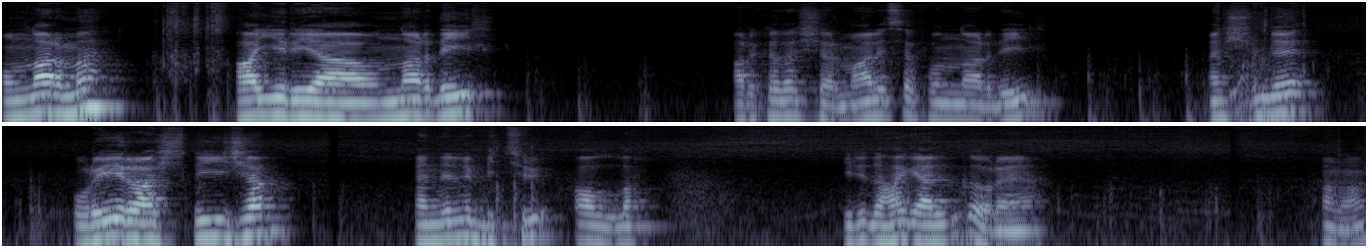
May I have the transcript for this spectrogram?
Onlar mı? Hayır ya onlar değil. Arkadaşlar maalesef onlar değil. Ben şimdi orayı rushlayacağım. Kendilerini bitir... Allah. Biri daha geldi de oraya. Tamam.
